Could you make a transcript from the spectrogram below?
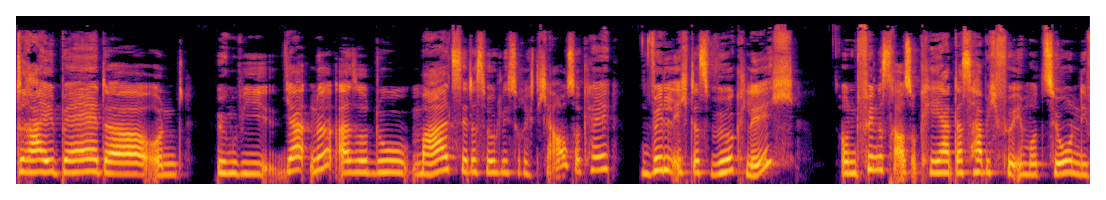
drei Bäder und irgendwie, ja, ne, also du malst dir das wirklich so richtig aus, okay? Will ich das wirklich? Und findest raus, okay, ja, das habe ich für Emotionen, die,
